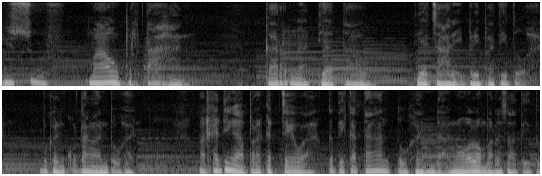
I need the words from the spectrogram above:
Yusuf mau bertahan? Karena dia tahu dia cari pribadi Tuhan, bukan tangan Tuhan. Maka dia nggak pernah kecewa ketika tangan Tuhan tidak nolong pada saat itu.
